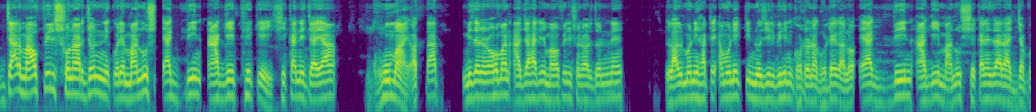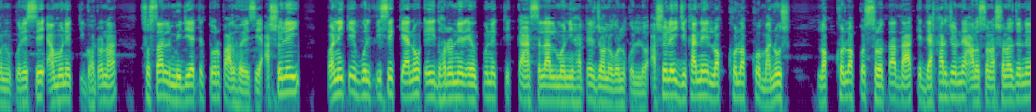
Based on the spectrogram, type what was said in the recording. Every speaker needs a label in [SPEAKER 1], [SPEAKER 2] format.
[SPEAKER 1] যার মাহফিল শোনার জন্য করে মানুষ একদিন আগে থেকেই সেখানে যায়া ঘুমায়। অর্থাৎ মিজানুর রহমান আজাহারির মাহফিল শোনার জন্যে লালমনিহাটে এমন একটি নজিরবিহীন ঘটনা ঘটে গেল। একদিন আগে মানুষ সেখানে যা রাত যাপন করেছে, এমন একটি ঘটনা সোশ্যাল মিডিয়াতে তোরপাল হয়েছে। আসলেই অনেকে বলতেছে, কেন এই ধরনের এমন একটি কাঁচ লালমনিহাটের জনগণ করল? আসলেই যেখানে লক্ষ লক্ষ মানুষ লক্ষ লক্ষ শ্রোতা দাকে দেখার জন্য, আলোচনা শোনার জন্য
